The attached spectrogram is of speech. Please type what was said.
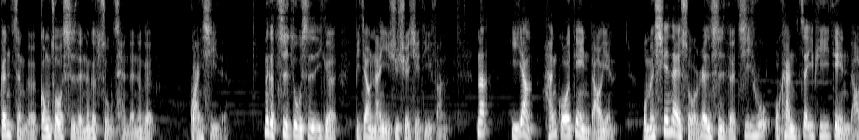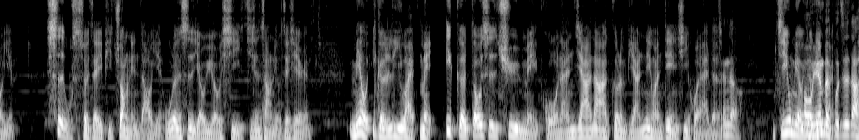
跟整个工作室的那个组成的那个关系的，那个制度是一个比较难以去学习的地方。那一样，韩国电影导演，我们现在所认识的几乎，我看这一批电影导演，四五十岁这一批壮年导演，无论是鱿鱼游戏、寄生上流这些人，没有一个例外，每一个都是去美国、南加大、哥伦比亚念完电影系回来的，真的几乎没有。我原本不知道，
